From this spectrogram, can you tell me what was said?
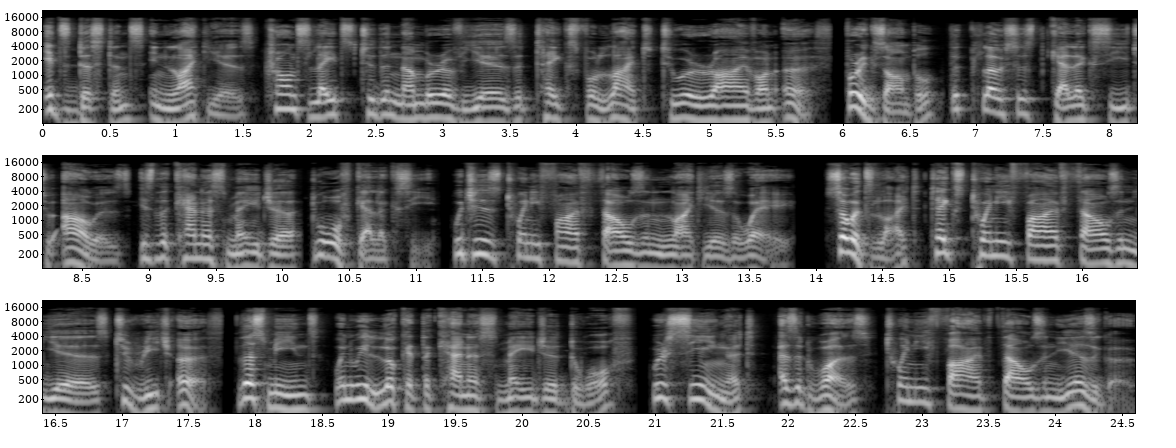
Its distance in light years translates to the number of years it takes for light to arrive on Earth. For example, the closest galaxy to ours is the Canis Major dwarf galaxy, which is 25,000 light years away. So its light takes 25,000 years to reach Earth. This means when we look at the Canis Major dwarf, we're seeing it as it was 25,000 years ago.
